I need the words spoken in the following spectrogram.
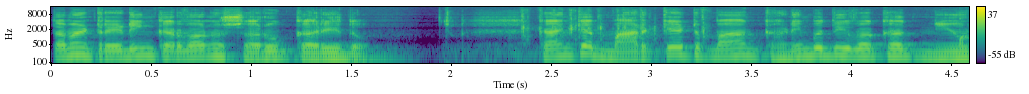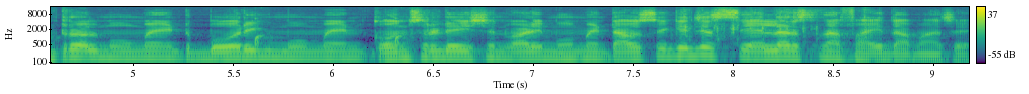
તમે ટ્રેડિંગ કરવાનું શરૂ કરી દો. કારણ કે માર્કેટમાં ઘણી બધી વખત neutral movement, boring movement consultation વાળી મુવમેન્ટ આવશે કે જે સેલર્સના ફાયદામાં છે.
